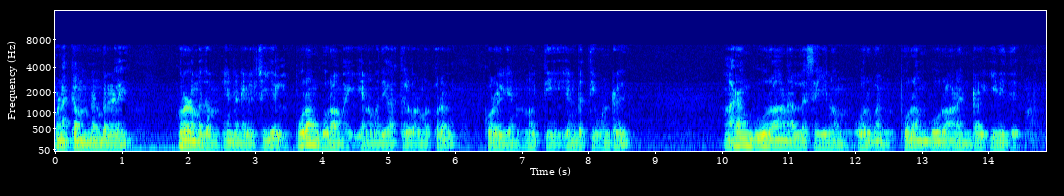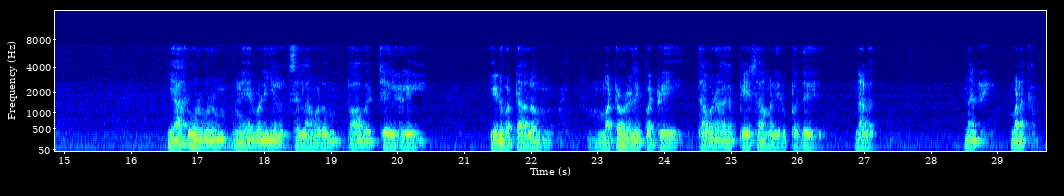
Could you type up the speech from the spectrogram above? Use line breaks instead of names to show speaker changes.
வணக்கம் நண்பர்களே. குரலமதம் என்ற நிகழ்ச்சியில் புறங்கூறாமை எனும் அதிகாரத்தில் வரும் ஒரு குரல். குரல் எண் நூற்றி எண்பத்தி ஒன்று. அறங்கூறான் அல்ல செய்யினும் ஒருவன் புறங்கூறான் என்றால் இனிது. யார் ஒருவரும் நேர்வழியில் செல்லாமலும் பாவச் செயல்களில் ஈடுபட்டாலும் மற்றவர்களைப் பற்றி தவறாக பேசாமல் இருப்பது நல்லது. நன்றி. வணக்கம்.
